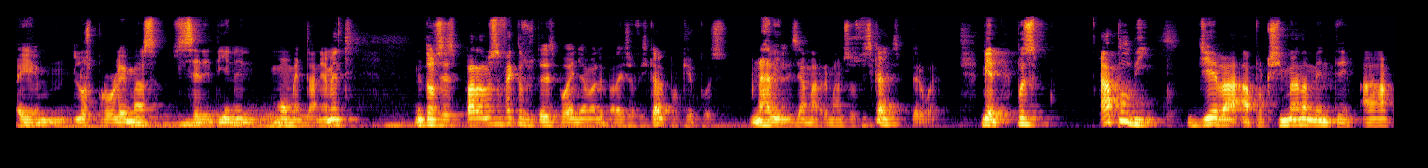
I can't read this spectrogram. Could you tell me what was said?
em, los problemas se detienen momentáneamente. Entonces, para los efectos, ustedes pueden llamarle paraíso fiscal, porque pues nadie les llama remansos fiscales, pero bueno. Bien, pues Appleby lleva aproximadamente a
